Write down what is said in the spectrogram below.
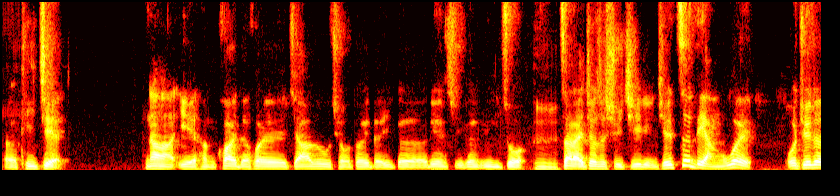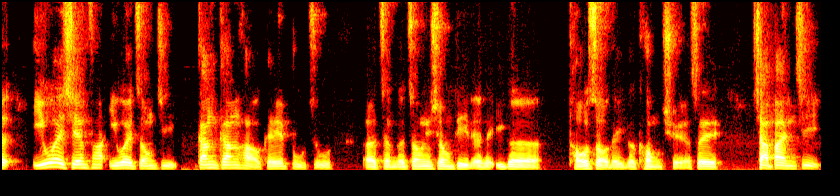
呃体检，那也很快的会加入球队的一个练习跟运作。嗯，再来就是徐基林，其实这两位。我觉得一位先发，一位中继，刚刚好可以补足呃整个中英兄弟的一个投手的一个空缺，所以下半季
